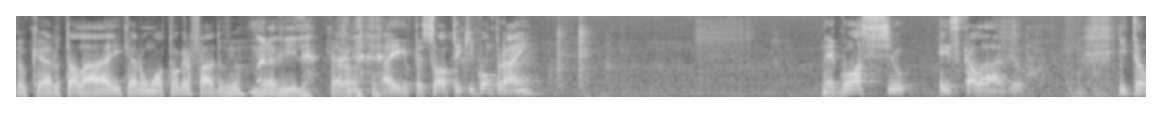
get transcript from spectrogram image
eu quero estar tá lá e quero um autografado, viu? Maravilha. Quero... Aí, pessoal, tem que comprar, hein? Negócio escalável. Então,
